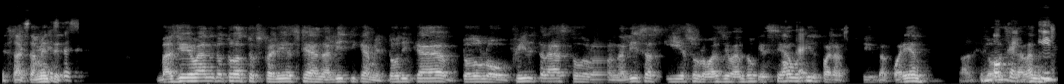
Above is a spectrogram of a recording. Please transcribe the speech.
Exactamente. Este, este vas llevando toda tu experiencia analítica, metódica, todo lo filtras, todo lo analizas y eso lo vas llevando que sea útil para tu acuariano. Y,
